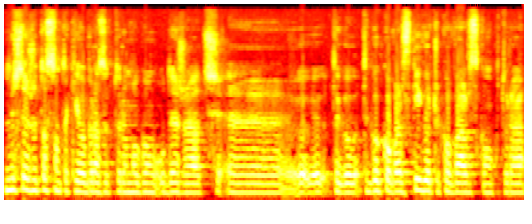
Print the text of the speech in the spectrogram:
Myślę, że to są takie obrazy, które mogą uderzać e, tego, tego Kowalskiego czy Kowalską, która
